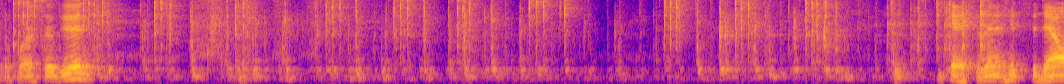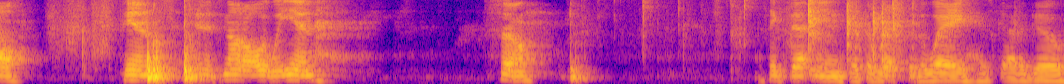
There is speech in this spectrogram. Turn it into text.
So far, so good. Okay, so then it hits the dowel pins and it's not all the way in. So I think that means that the rest of the way has got to go,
